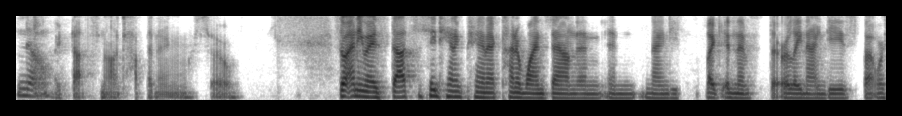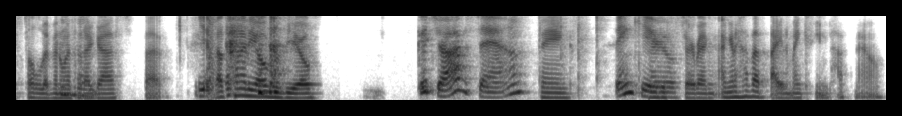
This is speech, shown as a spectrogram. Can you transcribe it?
no Like that's not happening. So so anyways, that's the satanic panic kind of winds down in in 90 like in the, the early 90s, but we're still living with it, I Mhm. guess. But yeah that's kind of the overview. Good job sam Thanks. thank Very You're disturbing. I'm gonna have a bite of my cream puff now.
